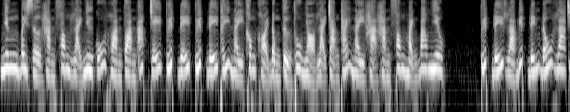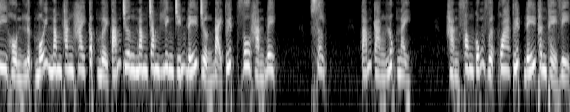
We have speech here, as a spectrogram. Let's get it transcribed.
Nhưng bây giờ Hàn Phong lại như cũ hoàn toàn áp chế tuyết đế tuyết đế thấy này không khỏi đồng tử thu nhỏ lại trạng thái này hạ Hàn Phong mạnh bao nhiêu. Tuyết đế là biết đến đấu la chi hồn lực mỗi năm thăng 2 cấp 18 chương 509 đế trưởng đại tuyết vô hàn bê. Sợ. Tám càng lúc này. Hàn Phong cũng vượt qua tuyết đế thân thể vị.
